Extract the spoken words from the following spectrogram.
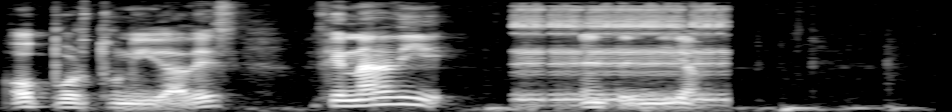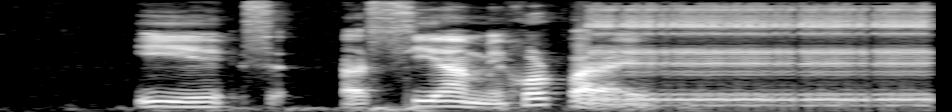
oportunidades que nadie entendía y hacía mejor para él.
